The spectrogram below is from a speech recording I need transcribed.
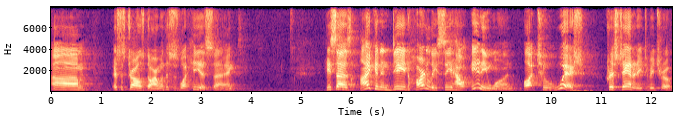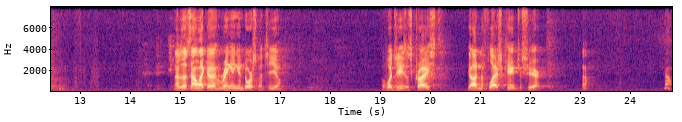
Um, this is Charles Darwin. This is what he is saying. He says, I can indeed hardly see how anyone ought to wish Christianity to be true. Now, does that sound like a ringing endorsement to you of what Jesus Christ, God in the flesh, came to share? No. No.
